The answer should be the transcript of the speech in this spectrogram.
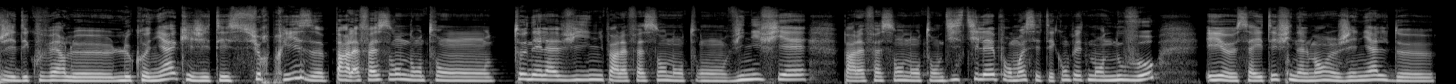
J'ai découvert le, le, cognac et été surprise par la façon dont on tenait la vigne, par la façon dont on vinifiait, par la façon dont on distillait. Pour moi, c'était complètement nouveau et euh, ça a été finalement génial de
